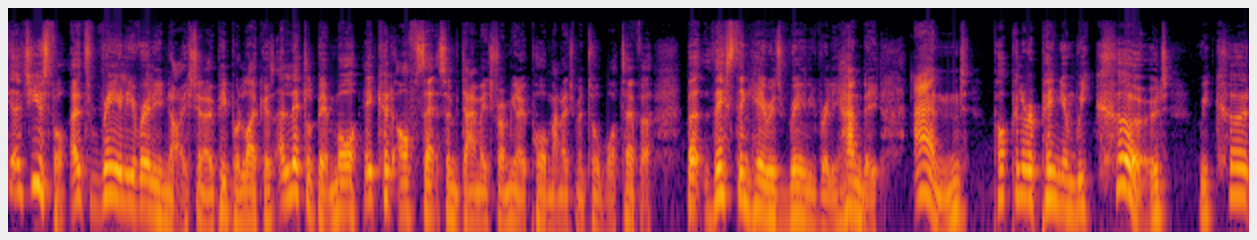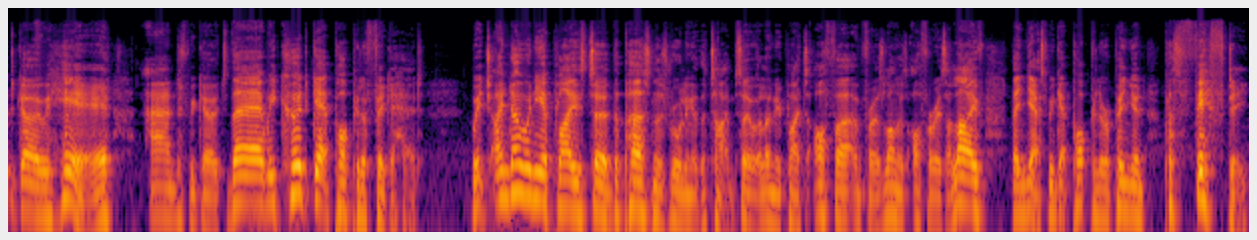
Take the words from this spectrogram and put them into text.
it's useful. It's really really nice. You know, people like us a little bit more. It could offset some damage from, you know, poor management or whatever. But this thing here is really really handy. And popular opinion we could we could go here, and if we go to there, we could get popular figurehead, which I know only applies to the person that's ruling at the time. So it will only apply to Offa, and for as long as Offa is alive, then yes, we get popular opinion plus 50,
